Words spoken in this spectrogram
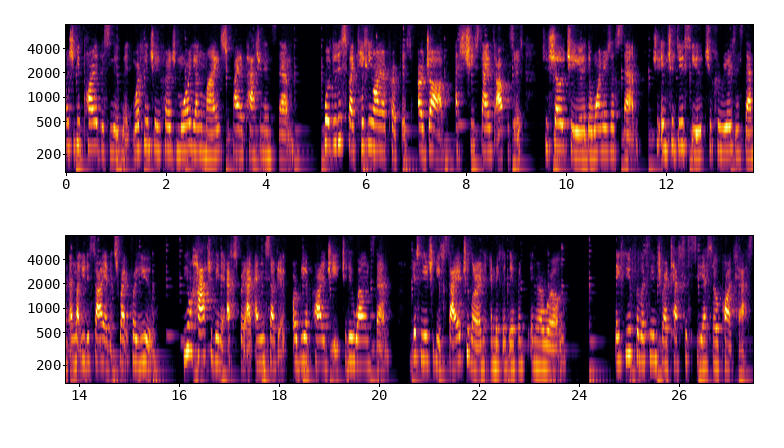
wants to be part of this movement, working to encourage more young minds to find a passion in STEM. We'll do this by taking on our purpose, our job as Chief Science Officers, to show to you the wonders of STEM, to introduce you to careers in STEM and let you decide if it's right for you. You don't have to be an expert at any subject or be a prodigy to do well in STEM. You just need to be excited to learn and make a difference in our world. Thank you for listening to our Texas CSO podcast.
